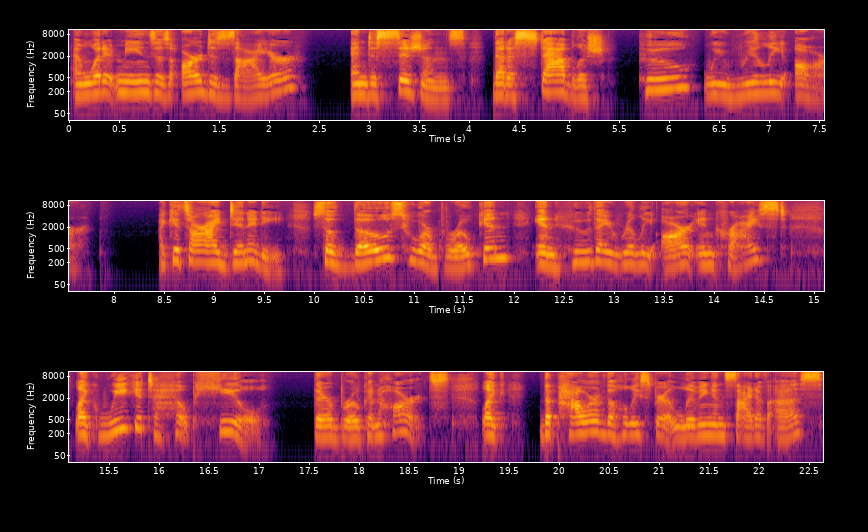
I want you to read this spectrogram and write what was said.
And what it means is our desire and decisions that establish who we really are like it's our identity. So those who are broken in who they really are in Christ, like we get to help heal their broken hearts. Like the power of the Holy Spirit living inside of us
